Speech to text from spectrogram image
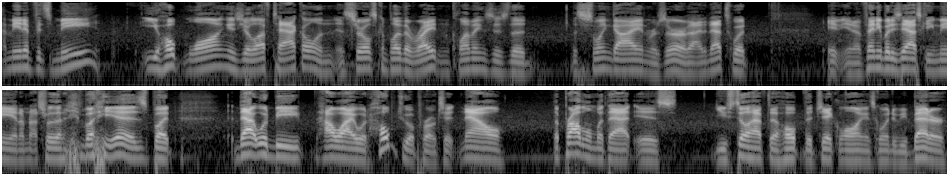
I mean, if it's me, you hope Long is your left tackle and, and Sirles can play the right, and Clemmings is the the swing guy in reserve. I mean, that's what it, you know. If anybody's asking me, and I'm not sure that anybody is, but that would be how I would hope to approach it. Now, the problem with that is you still have to hope that Jake Long is going to be better,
